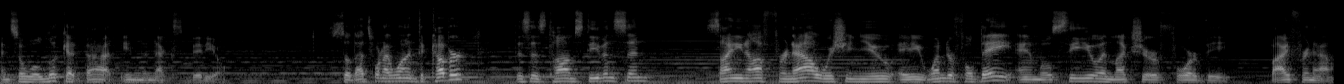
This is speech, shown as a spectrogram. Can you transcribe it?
And so we'll look at that in the next video. So that's what I wanted to cover. This is Tom Stephenson. Signing off for now, wishing you a wonderful day, and we'll see you in lecture 4B. Bye for now.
